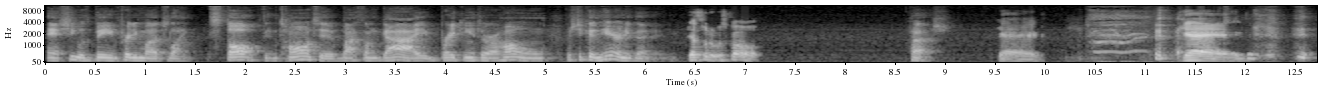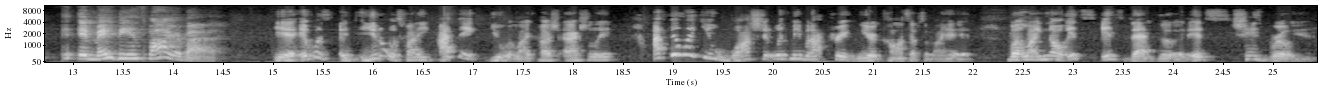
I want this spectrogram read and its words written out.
and she was being pretty much like stalked and taunted by some guy breaking into her home, but she couldn't hear anything. That's what it was called. Hush. Gag. Gag. It may be inspired by. Yeah, it was. uh, You know what's funny? I think you would like Hush. Actually, I feel like you watched it with me, but I create weird concepts in my head. But like, no, it's it's that good. It's she's brilliant.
